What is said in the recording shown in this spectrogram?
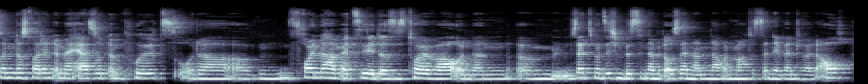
sondern das war dann immer eher so ein Impuls oder ähm, Freunde haben erzählt, dass es toll war und dann ähm, setzt man sich ein bisschen damit auseinander und macht es dann eventuell auch.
